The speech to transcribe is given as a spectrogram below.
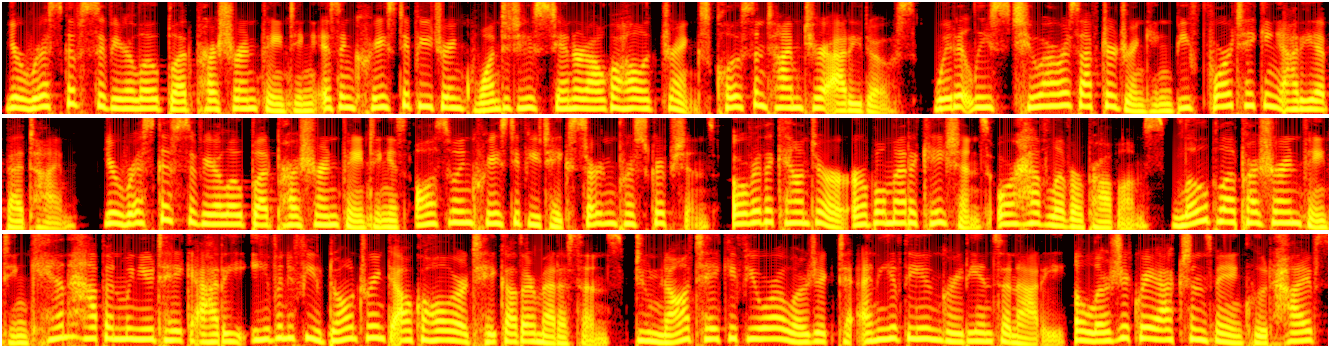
Your risk of severe low blood pressure and fainting is increased if you drink one to two standard alcoholic drinks close in time to your Addyi dose. Wait at least two hours after drinking before taking Addyi at bedtime. Your risk of severe low blood pressure and fainting is also increased if you take certain prescriptions, over the counter or herbal medications, or have liver problems. Low blood pressure and fainting can happen when you take Addyi, even if you don't drink alcohol or take other medicines. Do not take if you are allergic to any of the ingredients in Addyi. Allergic reactions may include hives,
